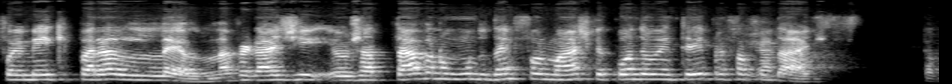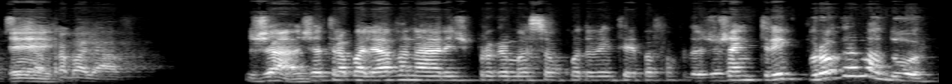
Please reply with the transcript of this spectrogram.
foi meio que paralelo. Na verdade, eu já estava no mundo da informática quando eu entrei para a faculdade. Então você é, já trabalhava? Já, já trabalhava na área de programação quando eu entrei para a faculdade. Eu já entrei programador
